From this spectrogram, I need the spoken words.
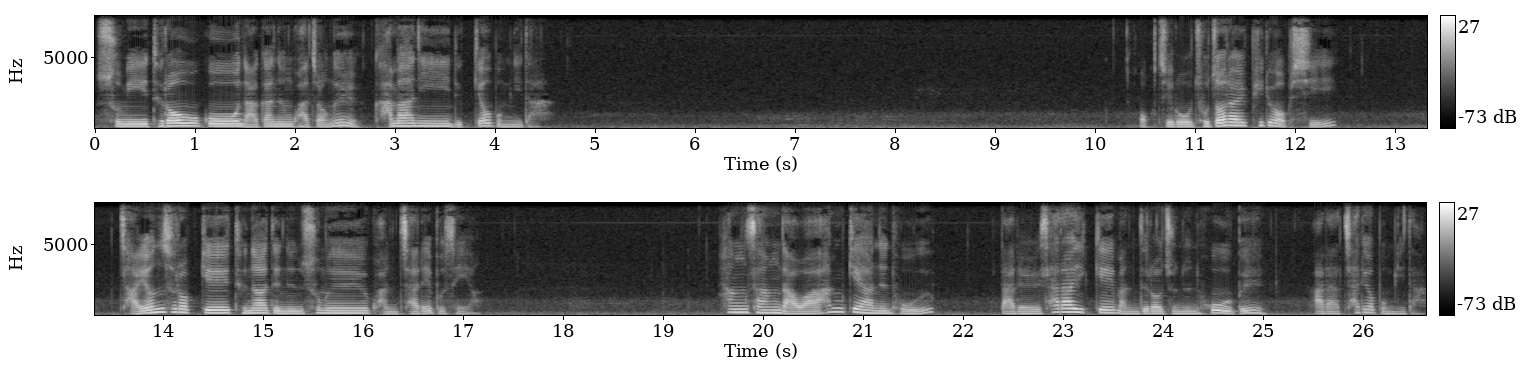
숨이 들어오고 나가는 과정을 가만히 느껴봅니다. 억지로 조절할 필요 없이 자연스럽게 드나드는 숨을 관찰해 보세요. 항상 나와 함께하는 호흡, 나를 살아있게 만들어주는 호흡을 알아차려 봅니다.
